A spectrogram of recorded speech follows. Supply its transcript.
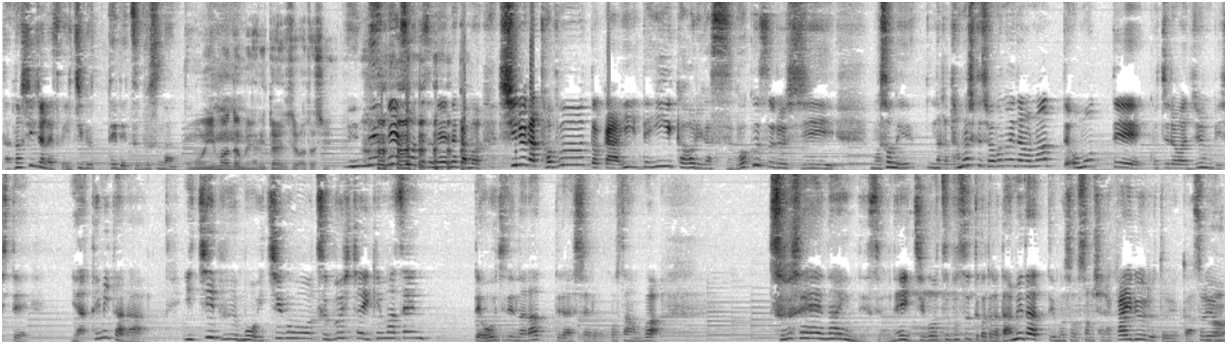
楽しいじゃないですか、いちご手で潰すなんて。もう今でもやりたいですよ、私。ね、ね、そうですね。なんかもう汁が飛ぶとか、いい、で、いい香りがすごくするし、もうその、なんか楽しくしょうがないだろうなって思って、こちらは準備してやってみたら、一部もういちごを潰しちゃいけませんってお家で習ってらっしゃるお子さんは、潰せないんですよね。いちごを潰すってことがダメだっていう、その社会ルールというか、それを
